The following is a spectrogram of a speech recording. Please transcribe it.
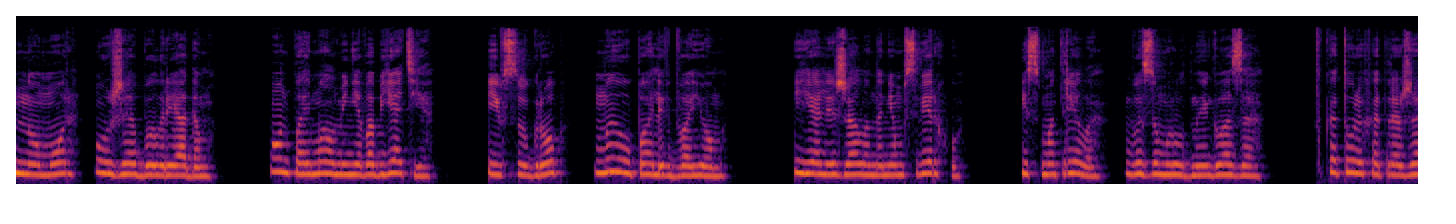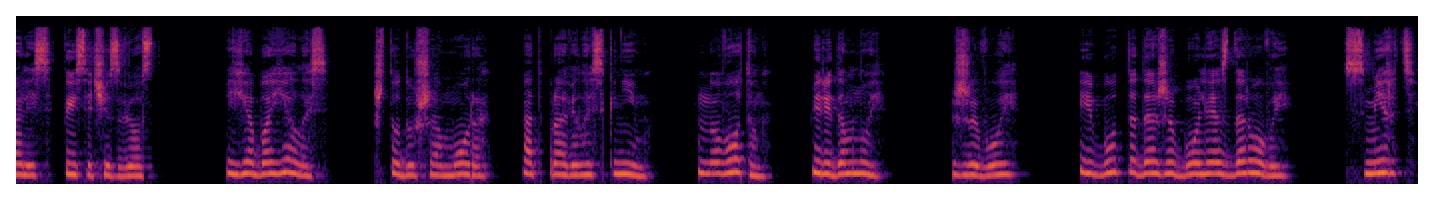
но Мор уже был рядом. Он поймал меня в объятия, и в сугроб мы упали вдвоем. Я лежала на нем сверху и смотрела в изумрудные глаза, в которых отражались тысячи звезд. Я боялась, что душа Мора отправилась к ним. Но вот он, передо мной. Живой и будто даже более здоровый. Смерть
